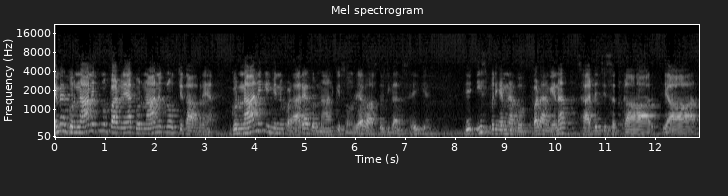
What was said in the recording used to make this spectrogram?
ਇਹ ਮੈਂ ਗੁਰੂ ਨਾਨਕ ਨੂੰ ਪੜ ਰਿਹਾ, ਗੁਰੂ ਨਾਨਕ ਨੂੰ ਚਿਤਾਰ ਰਿਹਾ। ਗੁਰੂ ਨਾਨਕ ਹੀ ਮੈਨੂੰ ਪੜਾ ਰਿਹਾ, ਗੁਰੂ ਨਾਨਕ ਹੀ ਸੁਣ ਰਿਹਾ ਵਾਸਤਵ ਵਿੱਚ ਗੱਲ ਸਹੀ ਹੈ। ਜੇ ਇਸ ਪ੍ਰੇਮ ਨਾਲ ਪੜਾਂਗੇ ਨਾ, ਸਾਡੇ ਚ ਸਤਕਾਰ, ਪਿਆਰ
